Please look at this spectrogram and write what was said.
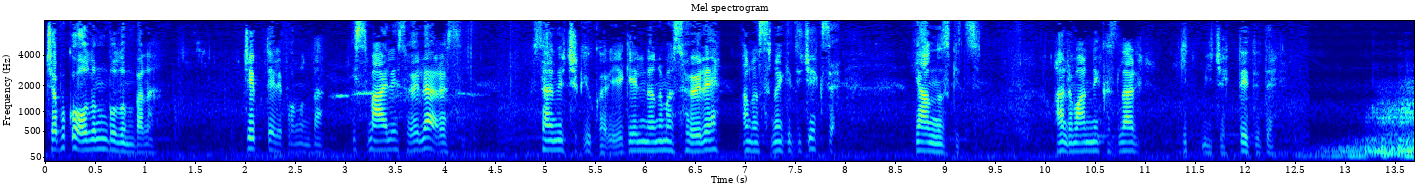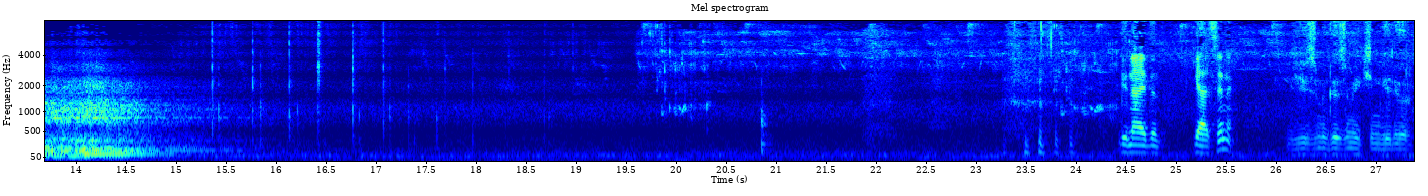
Çabuk oğlumu bulun bana. Cep telefonundan. İsmail'e söyle arasın. Sen de çık yukarıya. Gelin hanıma söyle. Anasına gidecekse. Yalnız gitsin. Hanım anne kızlar gitmeyecek dedi de. Günaydın. Gelsene. Yüzümü gözümü yıkayayım geliyorum.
